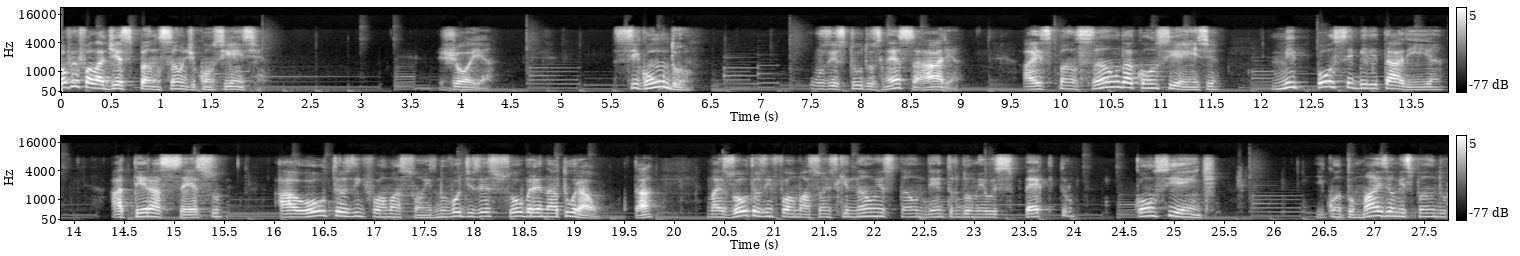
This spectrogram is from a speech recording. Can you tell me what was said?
ouviu falar de expansão de consciência? Joia. Segundo os estudos nessa área, a expansão da consciência me possibilitaria a ter acesso a outras informações, não vou dizer sobrenatural, tá? Mas outras informações que não estão dentro do meu espectro consciente. E quanto mais eu me expando,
